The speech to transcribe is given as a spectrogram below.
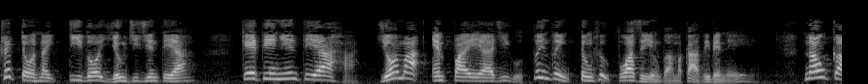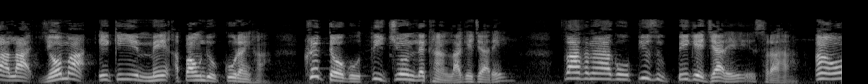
ခရစ်တော်၌တည်သောယုံကြည်ခြင်းတရားကယ်တင်ခြင်းတရားဟာယောမအင်ပါယာကြီးကိုသိမ့်သိမ့်တုန်လှုပ်သွားစေုံသာမကသေးပဲနဲ့နှောင်းကာလယောမဧကရေမင်းအပေါင်းတို့ကိုယ်တိုင်ဟာခရစ်တော်ကိုတိကျွန်းလက်ခံလာခဲ့ကြတယ်သာသနာကိုပြုစုပေးခဲ့ကြတယ်ဆိုတာဟာအံ့ဩ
